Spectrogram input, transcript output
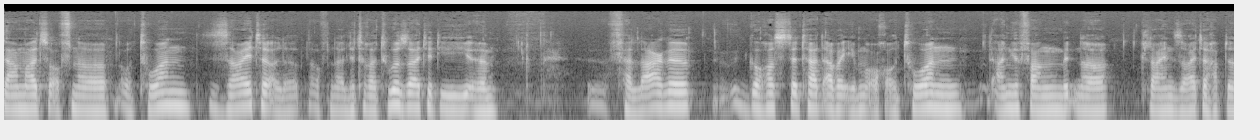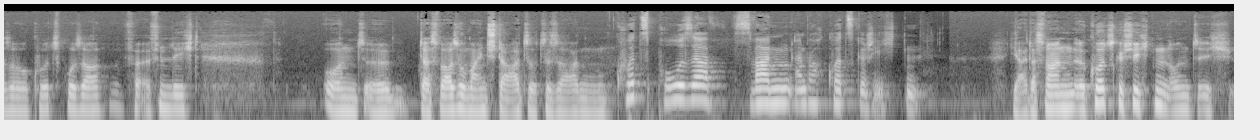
damals auf einer Autorenseite, also auf einer Literaturseite, die äh, Verlage gehostet hat, aber eben auch Autoren angefangen mit einer kleinen Seite, habe da so Kurzprosa veröffentlicht. Und äh, das war so mein Start sozusagen. Kurzprosa, es waren einfach Kurzgeschichten. Ja, das waren äh, Kurzgeschichten und ich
